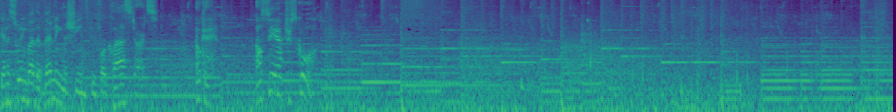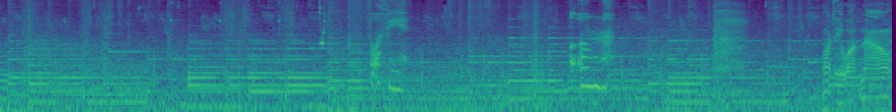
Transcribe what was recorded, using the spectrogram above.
Gonna swing by the vending machines before class starts. Okay. I'll see you after school. You want now?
